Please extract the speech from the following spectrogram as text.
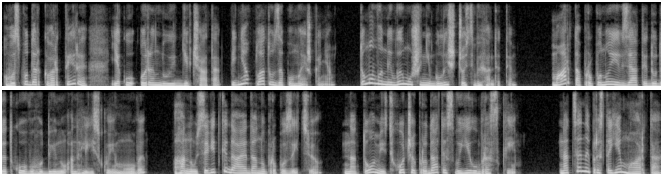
Господар квартири, яку орендують дівчата, підняв плату за помешкання, тому вони вимушені були щось вигадати. Марта пропонує взяти додаткову годину англійської мови. Гануся відкидає дану пропозицію, натомість хоче продати свої образки. На це не пристає Марта,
